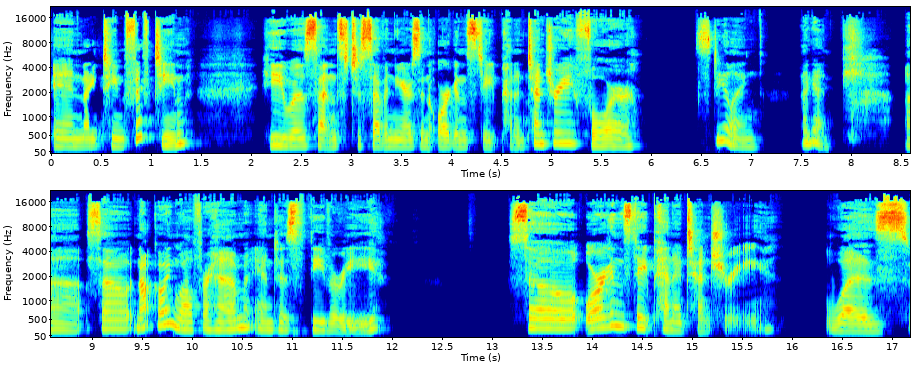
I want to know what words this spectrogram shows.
in 1915, he was sentenced to seven years in Oregon State Penitentiary for stealing again. Uh, so, not going well for him and his thievery. So, Oregon State Penitentiary was,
